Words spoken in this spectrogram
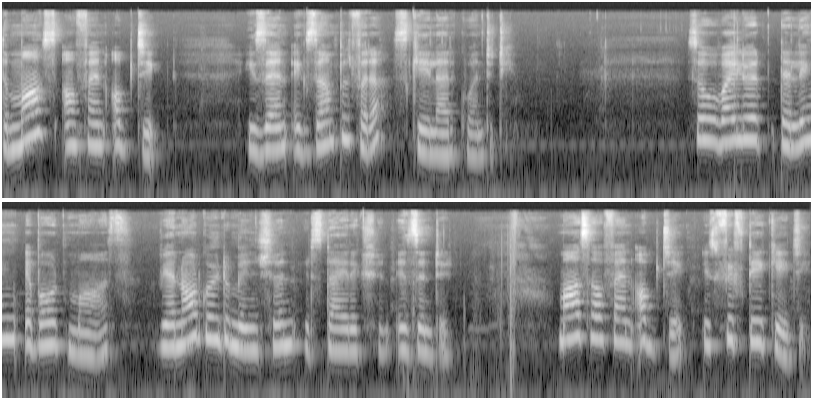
the mass of an object is an example for a scalar quantity. So while you are telling about mass, we are not going to mention its direction, isn't it? Mass of an object is 50 kg.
